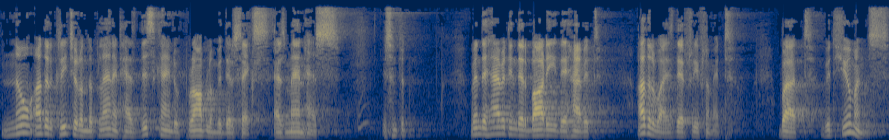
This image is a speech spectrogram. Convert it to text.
No other creature on the planet has this kind of problem with their sex as man has, isn't it? When they have it in their body, they have it, otherwise they're free from it. But with humans,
